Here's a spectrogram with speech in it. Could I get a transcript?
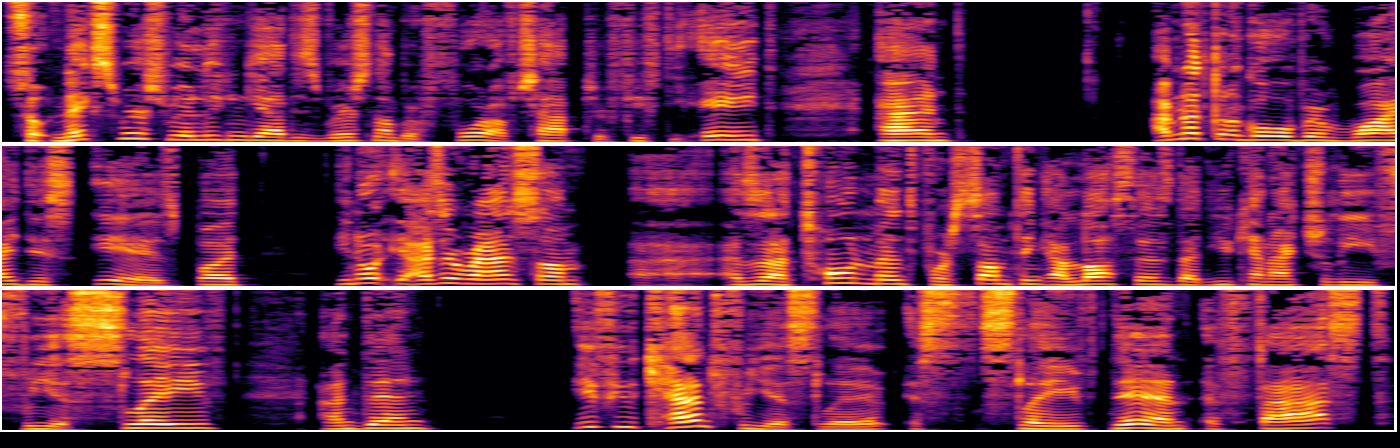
So next verse we're looking at is verse number 4 of chapter 58. And I'm not going to go over why this is, but you know, as a ransom, uh, as an atonement for something, Allah says that you can actually free a slave and then if you can't free a slave, a slave, then a fast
